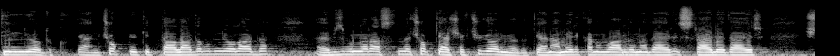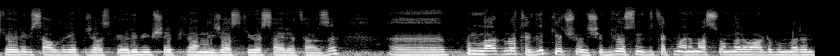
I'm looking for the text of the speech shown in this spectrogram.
dinliyorduk. Yani çok büyük iddialarda bulunuyorlardı. Biz bunları aslında çok gerçekçi görmüyorduk. Yani Amerika'nın varlığına dair, İsrail'e dair işte öyle bir saldırı yapacağız ki, öyle bir şey planlayacağız ki vesaire tarzı. E, bunlar not edilip geçiyor. İşte biliyorsunuz bir takım animasyonları vardı bunların.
